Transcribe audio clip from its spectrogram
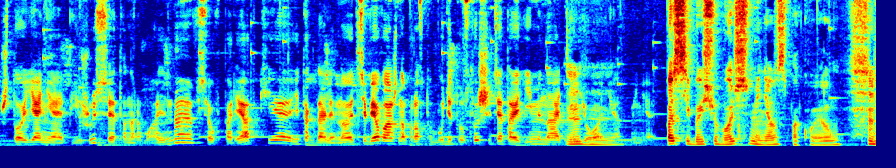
что я не обижусь, это нормально, все в порядке и так далее. Но тебе важно просто будет услышать это именно от нее, а не от меня. Спасибо, еще больше меня успокоил.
